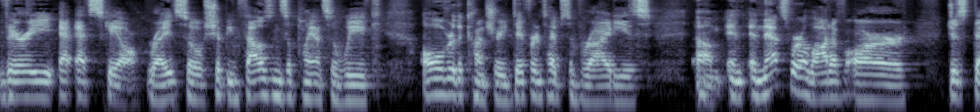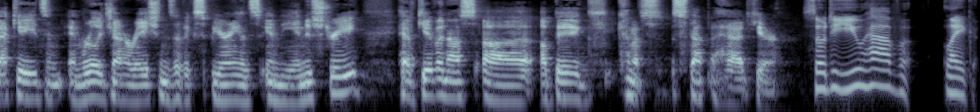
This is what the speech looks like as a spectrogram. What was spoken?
very at, at, scale, right? So shipping thousands of plants a week, all over the country, different types of varieties. Um, and, and that's where a lot of our just decades and, and really generations of experience in the industry have given us uh, a big kind of step ahead here. So, do you have like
